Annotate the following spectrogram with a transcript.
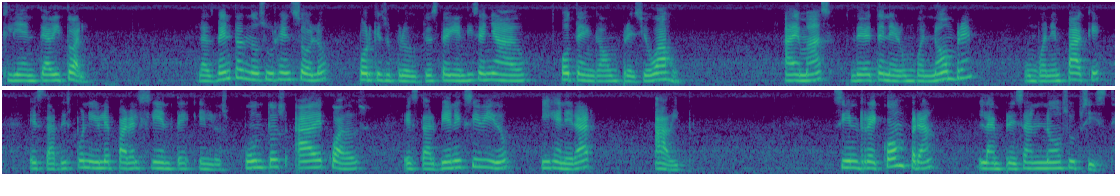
cliente habitual. Las ventas no surgen solo porque su producto esté bien diseñado o tenga un precio bajo. Además, debe tener un buen nombre, un buen empaque, estar disponible para el cliente en los puntos adecuados, estar bien exhibido y generar hábito. Sin recompra, la empresa no subsiste.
